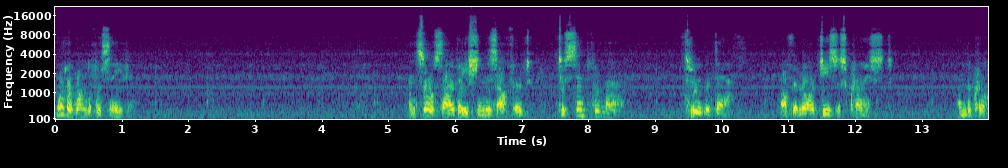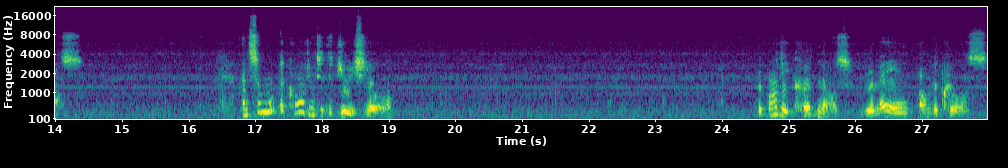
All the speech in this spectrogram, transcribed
What a wonderful Saviour. And so salvation is offered to sinful man through the death of the Lord Jesus Christ on the cross. And so, according to the Jewish law, the body could not remain on the cross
